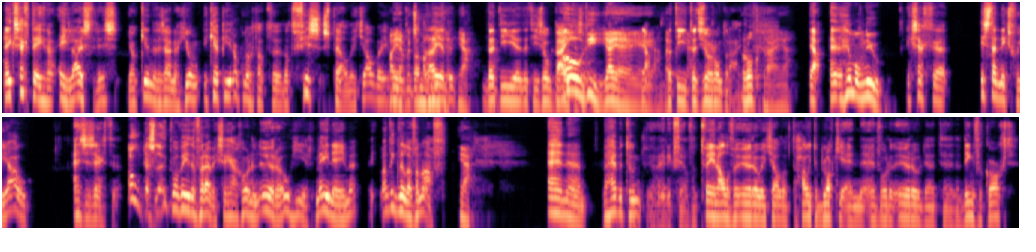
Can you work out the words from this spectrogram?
En ik zeg tegen haar, hé luister eens, jouw kinderen zijn nog jong. Ik heb hier ook nog dat, eh, dat visspel, weet je je Oh ja, met dat, ja. dat, die, eh, dat die zo bijten. Oh, die. Ja, ja, ja. ja, Ja, ja, dat, die, ja. dat die zo ronddraait. Ronddraaien, ja. Ja, en helemaal nieuw. Ik zeg, eh, is daar niks voor jou? En ze zegt, oh, dat is leuk, wat wil je ervoor hebben? Ik zeg, ja, gewoon een euro, hier, meenemen, want ik wil er vanaf. Ja. En eh, we hebben toen, weet ik veel, voor 2,5 euro, weet je al, dat houten blokje en, en voor een euro dat, eh, dat ding verkocht.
